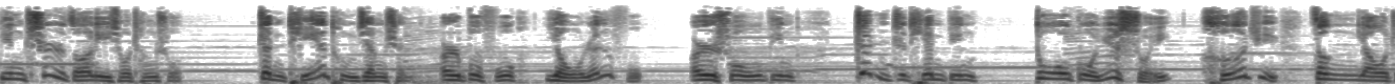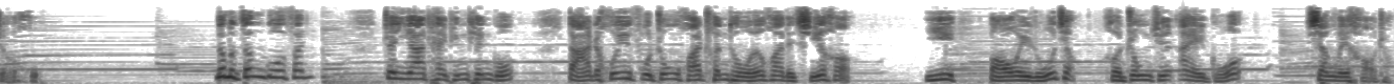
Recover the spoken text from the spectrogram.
并斥责李秀成说：“朕铁桶江山而不服有人服，而说无兵，朕之天兵多过于水，何惧增妖者乎？”那么曾国藩镇压太平天国，打着恢复中华传统文化的旗号，以保卫儒教和忠君爱国相为号召，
